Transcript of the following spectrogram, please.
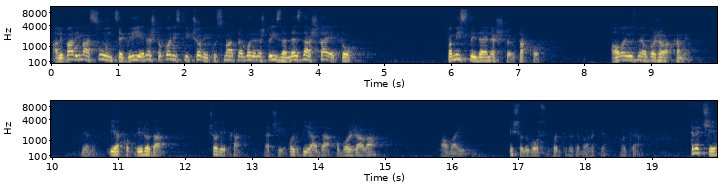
Ali bar ima sunce, grije, nešto koristi čovjeku, smatra gore nešto iznad, ne zna šta je to, pa misli da je nešto, je tako? A ovaj uzme obožava kamen. Jeli? Iako priroda čovjeka, znači, odbija da obožava ovaj, i što drugo se tvrti da te barake od teatra. Treće,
